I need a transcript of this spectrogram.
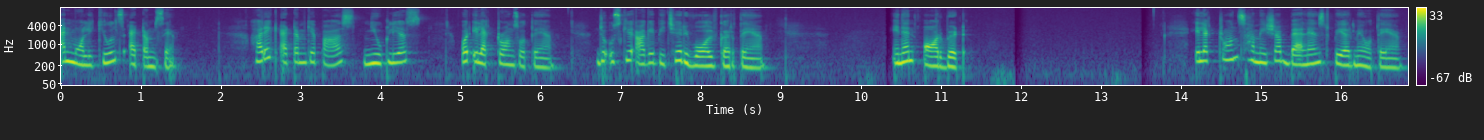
एंड मॉलिक्यूल्स एटम से। हर एक एटम के पास न्यूक्लियस और इलेक्ट्रॉन्स होते हैं, जो उसके आगे पीछे रिवॉल्व करते हैं इन एन ऑर्बिट इलेक्ट्रॉन्स हमेशा बैलेंस्ड पेयर में होते हैं,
